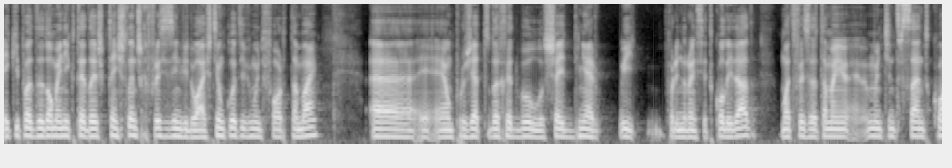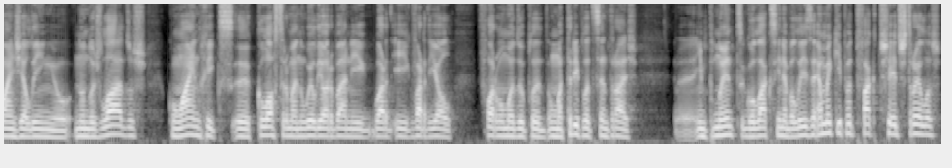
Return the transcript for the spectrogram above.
A equipa de Domenico Tedesco tem excelentes referências individuais, tem um coletivo muito forte também. Uh, é, é, um projeto da Red Bull cheio de dinheiro e, por inerência, de qualidade. Uma defesa também eh, muito interessante com Angelinho num dos lados, com Heinrichs, uh, Klosterman, Willy Orban e, Guard e Guardiol formam uma, dupla, uma tripla de centrais uh, imponente, Golaxi na baliza. É uma equipa de facto cheia de estrelas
